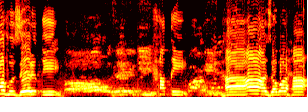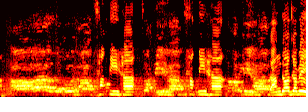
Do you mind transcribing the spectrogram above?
অফ জের কি ফাকি। হা জবর হা। ফাকিহা ফাকিহা টান দেওয়া যাবে।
